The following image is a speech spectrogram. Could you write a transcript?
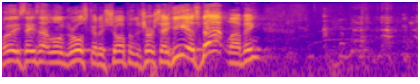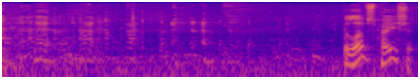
one of these days that little girl's going to show up in the church and say, He is not loving. But love's patient.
